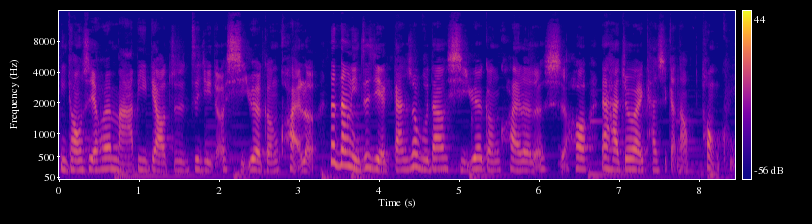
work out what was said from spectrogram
你同时也会麻痹掉就是自己的喜悦跟快乐。那当你自己也感受不到喜悦跟快乐的时候，那他就会开始感到痛苦，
